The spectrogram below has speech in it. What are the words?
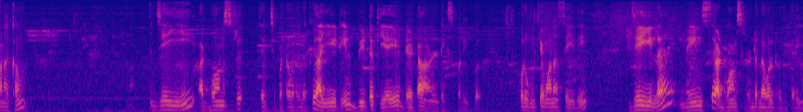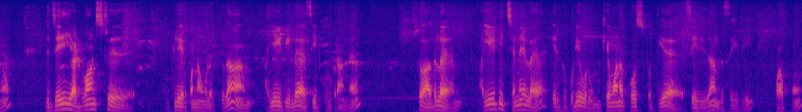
வணக்கம். ஜேஇ அட்வான்ஸ்டு தேர்ச்சி பெற்றவர்களுக்கு ஐஐடியில் பிடெக் ஏஐ டேட்டா அனலிட்டிக்ஸ் படிப்பு. ஒரு முக்கியமான செய்தி. ஜேஇயில் மெயின்ஸு அட்வான்ஸ் ரெண்டு லெவல் இருக்குது தெரியும். இந்த ஜேஇ அட்வான்ஸ்டு கிளியர் பண்ணவங்களுக்கு தான் ஐஐடியில் சீட் கொடுக்குறாங்க. ஸோ அதில் ஐஐடி சென்னையில் இருக்கக்கூடிய ஒரு முக்கியமான கோர்ஸ் பற்றிய செய்தி தான் அந்த செய்தி. பார்ப்போம்.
